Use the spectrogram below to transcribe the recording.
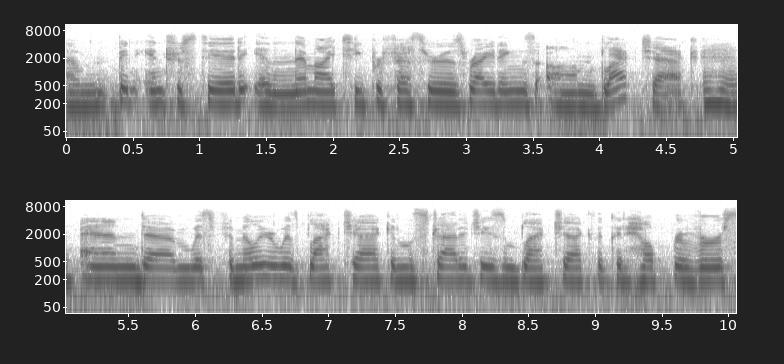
um, been interested in MIT professor's writings on blackjack mm -hmm. and um, was familiar with blackjack and the strategies in blackjack that could help reverse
